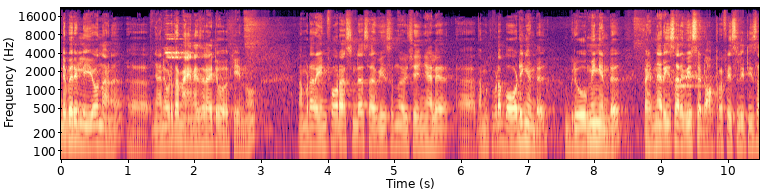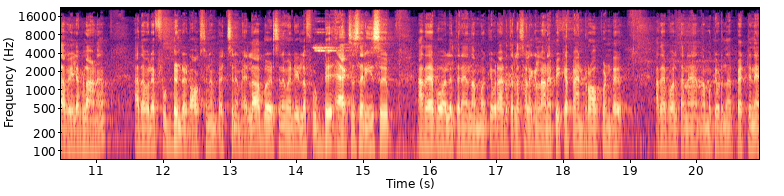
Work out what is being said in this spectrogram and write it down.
എന്റെ പേര് ലിയോ എന്നാണ്. ഞാനിവിടുത്തെ മാനേജറായിട്ട് വർക്ക് ചെയ്യുന്നു. നമ്മുടെ റെയിൻ ഫോറസ്റ്റിന്റെ സർവീസ് എന്ന് വെച്ച് കഴിഞ്ഞാൽ നമുക്കിവിടെ ബോർഡിംഗ് ഉണ്ട് ഗ്രൂമിംഗ് ഉണ്ട് veterinary service doctor facilities available ആണ്. അതേപോലെ ഫുഡ് ഉണ്ട് ഡോഗ്സിനും പെറ്റ്സിനും എല്ലാ ബേർഡ്സിനും വേണ്ടിയുള്ള ഫുഡ് ആക്സസറീസ് അതേപോലെ തന്നെ നമുക്കിവിടെ അടുത്തുള്ള സ്ഥലങ്ങളിലാണ് പിക്കപ്പ് ആൻഡ് ഡ്രോപ്പ് ഉണ്ട്. അതേപോലെ തന്നെ നമുക്ക് ഇവിടുന്ന് പെറ്റിനെ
